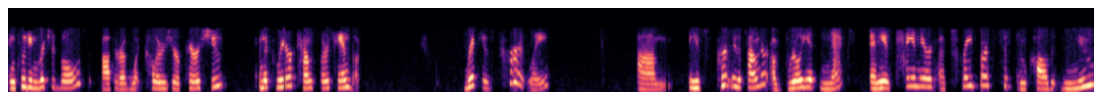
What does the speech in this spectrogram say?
including Richard Bolles, author of What Color Is Your Parachute in the Career Counselor's Handbook. Rikk is currently um, he's currently the founder of Brilliant Next, and he has pioneered a trademark system called New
